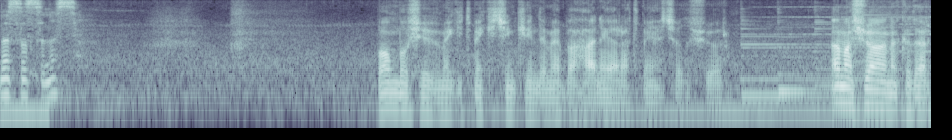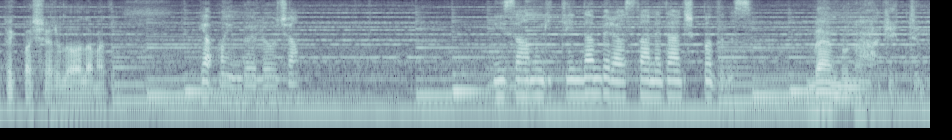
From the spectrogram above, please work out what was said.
Nasılsınız? Bomboş evime gitmek için kendime bahane yaratmaya çalışıyorum. Ama şu ana kadar pek başarılı olamadım. Yapmayın böyle hocam. Nisa'nın gittiğinden beri hastaneden çıkmadınız. Ben bunu hak ettim.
